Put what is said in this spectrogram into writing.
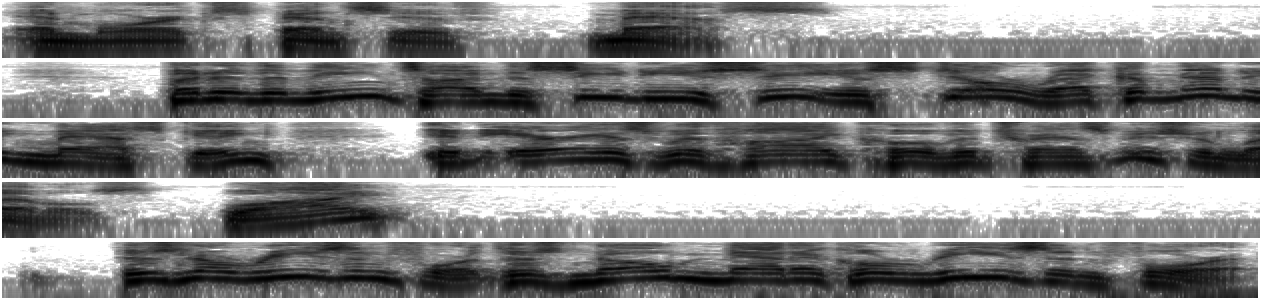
and more expensive masks. But in the meantime, the CDC is still recommending masking in areas with high COVID transmission levels. Why? There's no reason for it. There's no medical reason for it.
